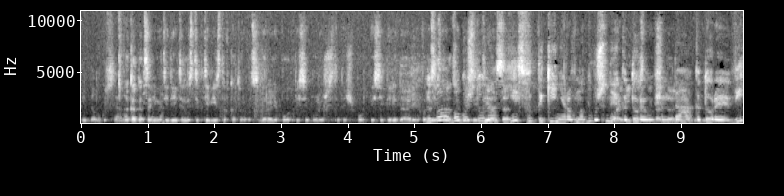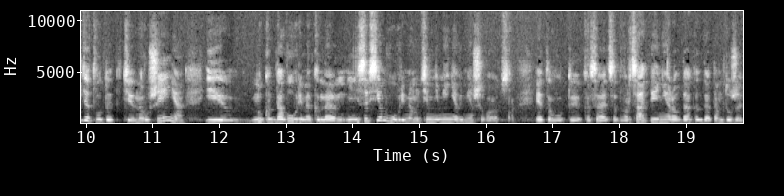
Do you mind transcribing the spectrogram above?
ребенку своему. А как оцениваете да? деятельность активистов, которые собирали подписи, более 6 тысяч подписей, передали их в Ну, слава богу, что у нас есть вот такие неравнодушные, которые, в общем, да, которые видят вот эти нарушения и, ну, когда вовремя, когда не совсем вовремя, но тем не менее вмешиваются. Это вот и касается Дворца пионеров, да, когда там тоже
